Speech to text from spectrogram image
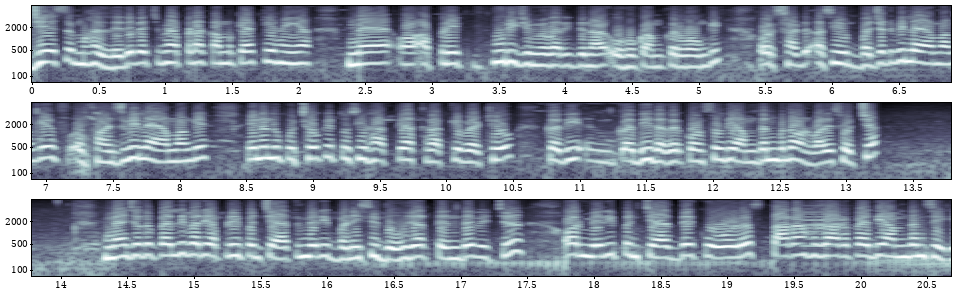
ਜਿਸ ਮਹੱਲੇ ਦੇ ਵਿੱਚ ਮੈਂ ਆਪਣਾ ਕੰਮ ਕਹਿ ਕੇ ਆਈ ਆ, ਮੈਂ ਆਪਣੀ ਪੂਰੀ ਜ਼ਿੰਮੇਵਾਰੀ ਦੇ ਨਾਲ ਉਹ ਕੰਮ ਕਰਵਾਉਂਗੀ ਔਰ ਅਸੀਂ ਬਜਟ ਵੀ ਲੈ ਆਵਾਂਗੇ ਫੰਡਸ ਵੀ ਲੈ ਆਵਾਂਗੇ। ਇਹਨਾਂ ਨੂੰ ਪੁੱਛੋ ਕਿ ਤੁਸੀਂ ਹੱਥ ਤੇ ਹੱਥ ਰੱਖ ਕੇ ਬੈਠੇ ਹੋ, ਕਦੀ ਕਦੀ ਨਗਰ ਕੌਂਸਲ ਦੀ ਆਮਦਨ ਵਧਾਉਣ ਬਾਰੇ ਸੋਚਿਆ? ਮੈਂ ਜਦੋਂ ਪਹਿਲੀ ਵਾਰੀ ਆਪਣੀ ਪੰਚਾਇਤ ਮੇਰੀ ਬਣੀ ਸੀ 2003 ਦੇ ਵਿੱਚ, ਔਰ ਮੇਰੀ ਪੰਚਾਇਤ ਦੇ ਕੋਲ 17000 ਰੁਪਏ ਦੀ ਆਮਦਨ ਸੀ।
